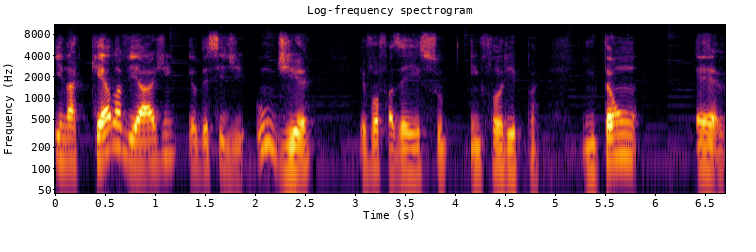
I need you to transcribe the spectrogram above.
e naquela viagem eu decidi, um dia eu vou fazer isso em Floripa. Então, é,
